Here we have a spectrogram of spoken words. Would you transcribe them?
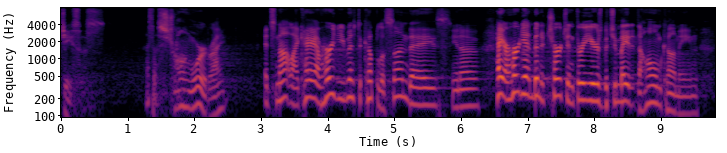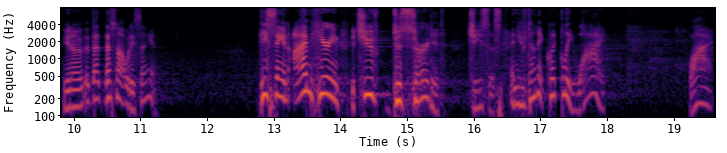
Jesus. That's a strong word, right? It's not like, hey, I've heard you missed a couple of Sundays, you know. Hey, I heard you hadn't been to church in three years, but you made it to homecoming. You know, that, that's not what he's saying. He's saying, I'm hearing that you've deserted Jesus, and you've done it quickly. Why? Why?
